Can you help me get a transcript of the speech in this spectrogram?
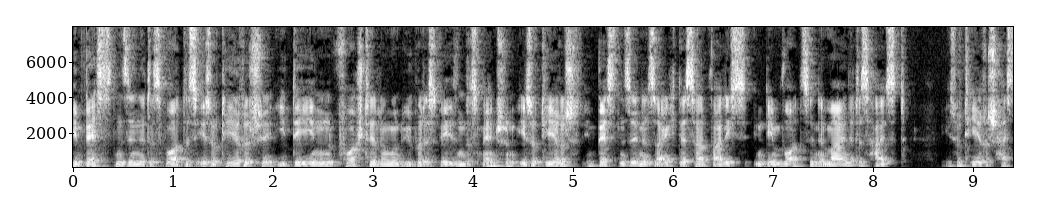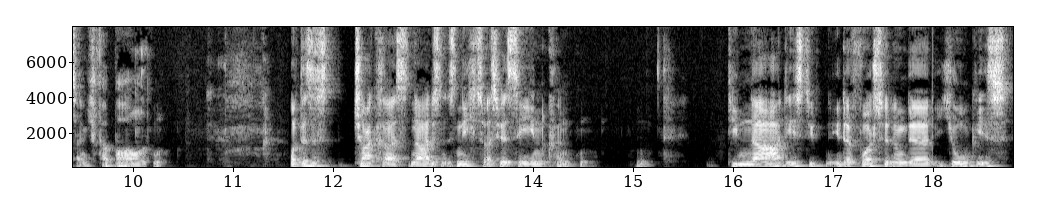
im besten Sinne des Wortes esoterische Ideen, Vorstellungen über das Wesen des Menschen. Esoterisch im besten Sinne sage ich deshalb, weil ich es in dem Wortsinne meine. Das heißt, esoterisch heißt eigentlich verborgen. Und das ist Chakras, Nadis ist nichts, was wir sehen könnten. Die Nadis die in der Vorstellung der Yogis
